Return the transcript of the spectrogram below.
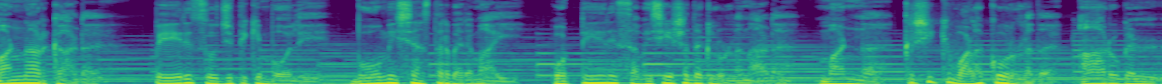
മണ്ണാർക്കാട് പേര് സൂചിപ്പിക്കും പോലെ ഭൂമിശാസ്ത്രപരമായി ഒട്ടേറെ സവിശേഷതകളുള്ള നാട്. മണ്ണ് കൃഷിക്ക് വളക്കൂറുള്ളത് ആറുകൾ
